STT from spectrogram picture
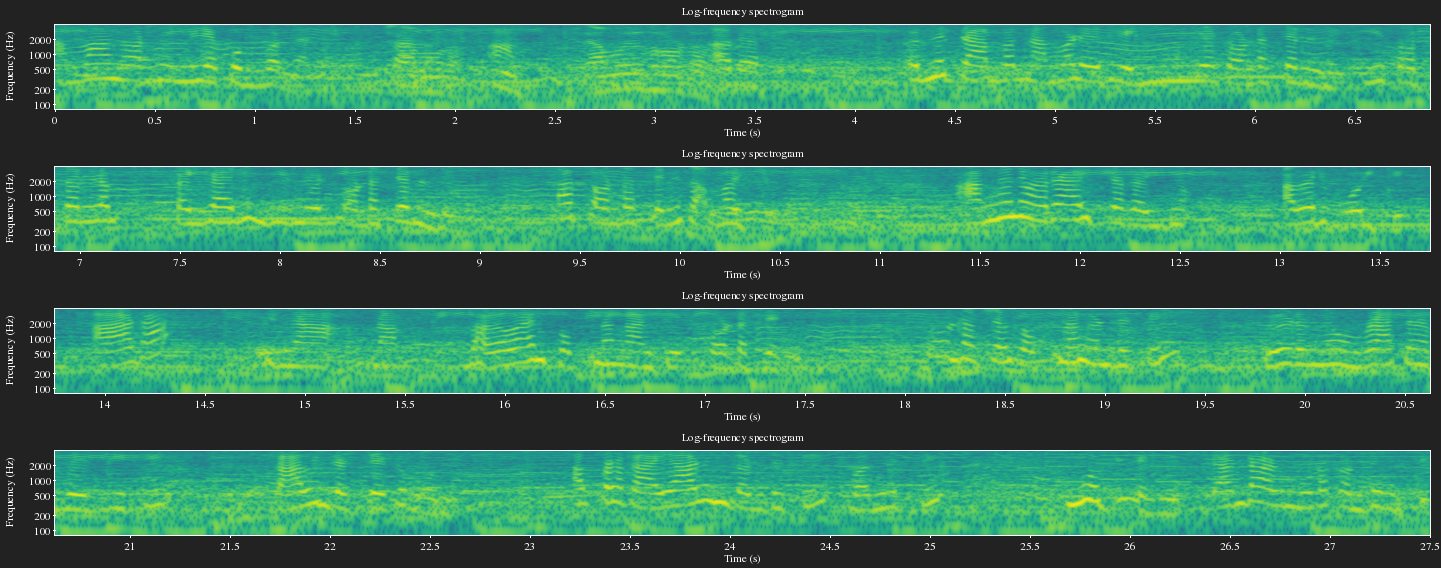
അമ്മ എന്ന് പറഞ്ഞ ഈലെ കുടുംബം തന്നെ. ആ. അതെ. എന്നിട്ടാകുമ്പോൾ നമ്മളൊരു വലിയ തൊണ്ടച്ചനുണ്ട്. ഈ സ്വത്തെല്ലാം കൈകാര്യം ചെയ്യുന്ന ഒരു തൊണ്ടച്ചനുണ്ട്. ആ തൊണ്ടച്ചന് സമ്മതിച്ചു. അങ്ങനെ ഒരാഴ്ച കഴിഞ്ഞു. അവർ പോയിട്ട്. ആടെ പിന്നെ ഭഗവാൻ സ്വപ്നം കാണിച്ചു തൊണ്ടച്ചന് തൊണ്ടച്ചൻ സ്വപ്നം കണ്ടിട്ട് വീടുന്ന് ഉമ്രാസനെ പേറ്റിയിട്ട് കാവിന്റെ അടുത്തേക്ക് പോന്നു അപ്പോഴൊക്കെ അയാളും കണ്ടിട്ട് വന്നിട്ട് ഇങ്ങോട്ടേക്ക് വരുന്നു രണ്ടാളും കൂടെ കണ്ടുമുട്ടി.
